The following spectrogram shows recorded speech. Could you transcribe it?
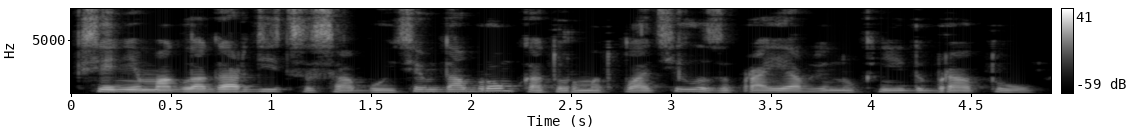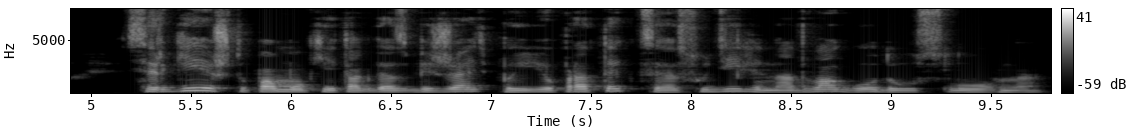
Ксения могла гордиться собой, тем добром, которым отплатила за проявленную к ней доброту – Сергея, что помог ей тогда сбежать, по ее протекции осудили на два года условно.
